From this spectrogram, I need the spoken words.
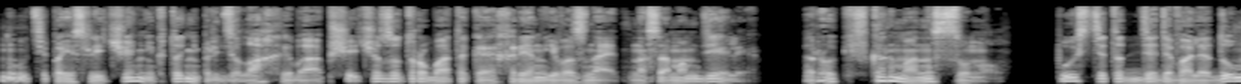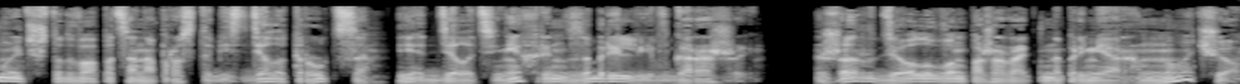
Ну, типа, если че, никто не при делах, и вообще, что за труба такая, хрен его знает на самом деле. Руки в карманы сунул. Пусть этот дядя Валя думает, что два пацана просто без дела трутся, и отделать нехрен забрели в гаражи. Жарделу вон пожрать, например. Ну а чё,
